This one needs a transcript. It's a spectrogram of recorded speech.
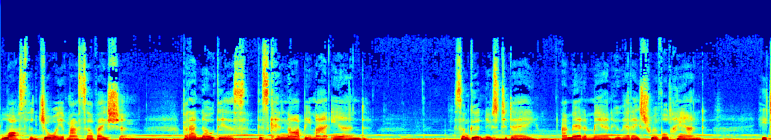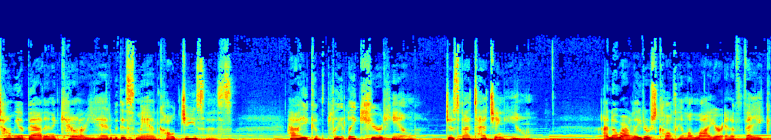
lost the joy of my salvation. But I know this this cannot be my end. Some good news today. I met a man who had a shriveled hand. He told me about an encounter he had with this man called Jesus how he completely cured him just by touching him. I know our leaders called him a liar and a fake,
